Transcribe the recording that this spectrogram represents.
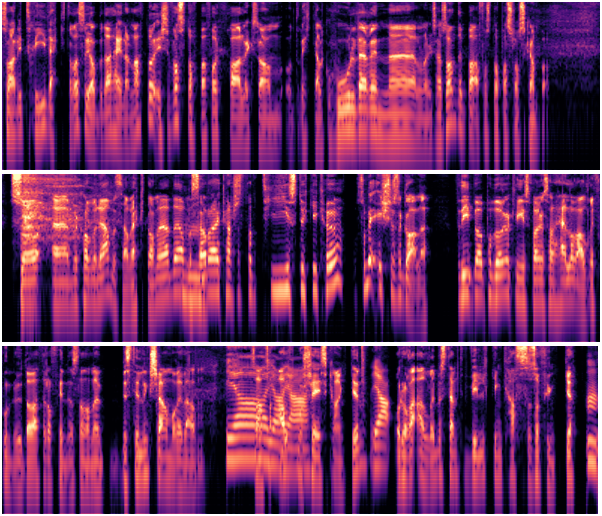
Så har de tre vektere som jobber der hele natta. Ikke for å stoppe folk fra liksom, å drikke alkohol der inne, eller noe sånt. Det er bare for å stoppe slåsskamper. Så eh, vi kommer ned, vi ser vekterne er der. Vi ser det er kanskje sånn ti stykker i kø, som er ikke så gale. Fordi På Burger King i Stavanger har de heller aldri funnet ut av at det finnes bestillingsskjermer i verden. Ja, sånn, Så ja, alt ja. må skje i skranken. ja. Og dere har aldri bestemt hvilken kasse som funker. Mm.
